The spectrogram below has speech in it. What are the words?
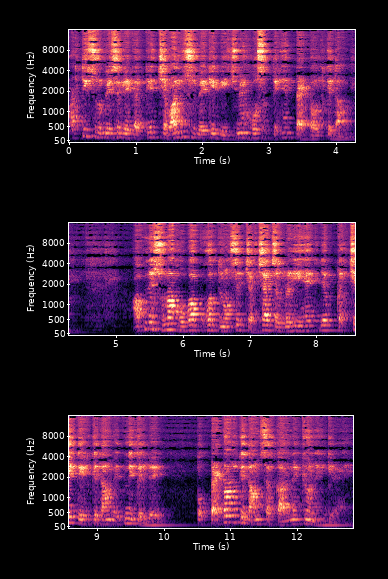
अड़तीस रुपए से लेकर के चवालीस रुपए के बीच में हो सकते हैं पेट्रोल के दाम। आपने सुना होगा, बहुत दिनों से चर्चा चल रही है कि जब कच्चे तेल के दाम इतने गिर गए तो पेट्रोल के दाम सरकार ने क्यों नहीं गिराए?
